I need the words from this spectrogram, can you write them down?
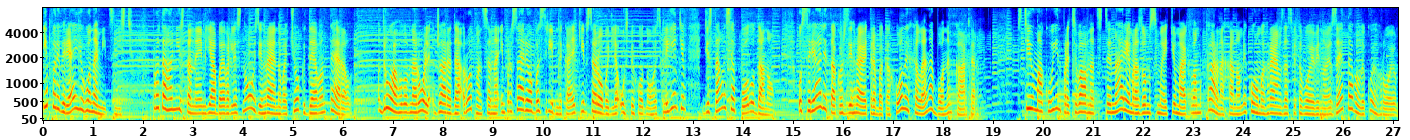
і перевіряє його на міцність. Протагоніста на ім'я Беверлі Сноу зіграє новачок Девон Террел. Друга головна роль Джареда Ротмансена, імпресаріо безсрібника, який все робить для успіху одного із клієнтів, дісталися Полу Дано. У серіалі також зіграють Ребека Холл і Хелена Бонем Картер. Стів Маккуін працював над сценарієм разом з Меттю Майклом Карнаханом, якого ми граємо за світовою війною Z та великою грою.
